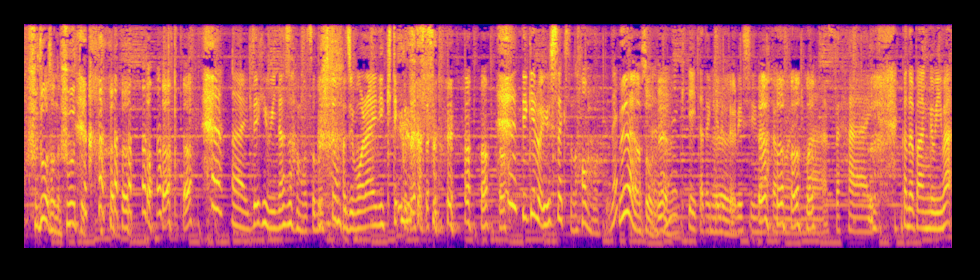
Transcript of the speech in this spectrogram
不動産の風ってはいぜひ皆さんもその一文字もらいに来てください。できれば吉崎さんの本持ってね。ねそうね。来ていただけると嬉しいなと思います。はい。この番組は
